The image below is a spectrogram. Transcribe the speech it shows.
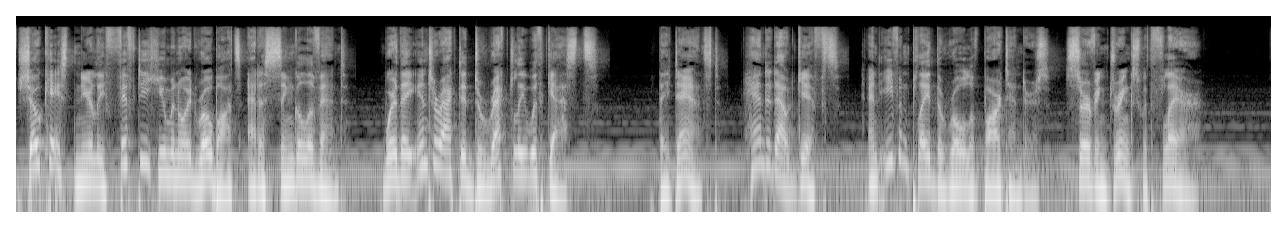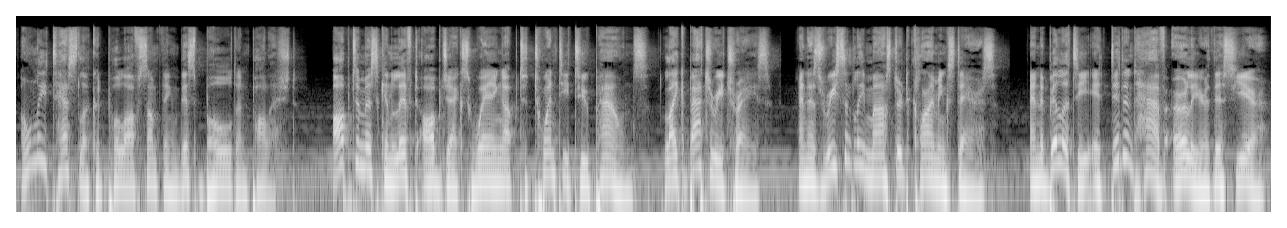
showcased nearly 50 humanoid robots at a single event, where they interacted directly with guests. They danced, handed out gifts, and even played the role of bartenders, serving drinks with flair. Only Tesla could pull off something this bold and polished. Optimus can lift objects weighing up to 22 pounds, like battery trays, and has recently mastered climbing stairs, an ability it didn't have earlier this year.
